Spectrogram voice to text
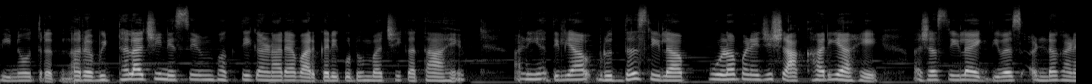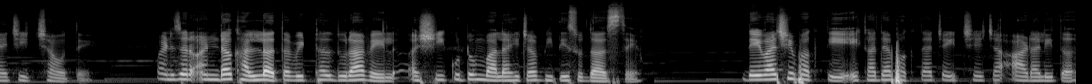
विनोद रत्न. तर विठ्ठलाची निस्सीम भक्ती करणाऱ्या वारकरी कुटुंबाची कथा आहे. आणि यातील या वृद्ध स्त्रीला पूर्णपणे जी शाकाहारी आहे अशा स्त्रीला एक दिवस अंड खाण्याची इच्छा होते. पण जर अंडं खाल्लं तर विठ्ठल दुरावेल अशी कुटुंबाला हिच्या भीतीसुद्धा असते. देवाची भक्ती एखाद्या भक्ताच्या इच्छेच्या आड आली तर?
